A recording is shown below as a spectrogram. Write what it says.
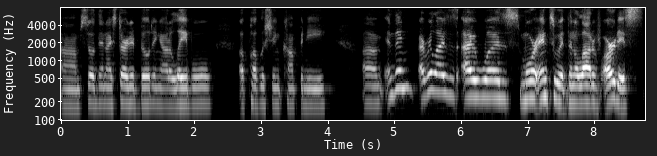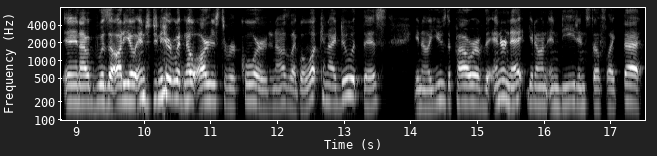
Um, so then I started building out a label, a publishing company. Um, and then I realized I was more into it than a lot of artists. And I was an audio engineer with no artist to record. And I was like, well, what can I do with this? You know, use the power of the internet, get on Indeed and stuff like that.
